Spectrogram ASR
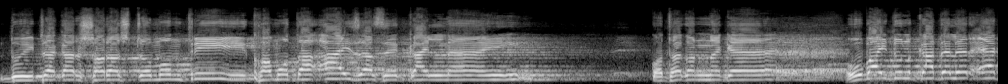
দুই টাকার স্বরাষ্ট্রমন্ত্রী, ক্ষমতা আইজ আছে, কাইল নাই। কথা কন না কে? ওবাইদুল কাদেলের এক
